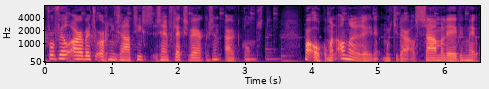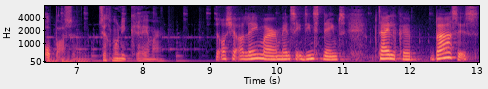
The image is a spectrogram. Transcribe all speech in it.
Voor veel arbeidsorganisaties zijn flexwerkers een uitkomst. Maar ook om een andere reden moet je daar als samenleving mee oppassen, zegt Monique Kremer. Als je alleen maar mensen in dienst neemt op tijdelijke basis,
